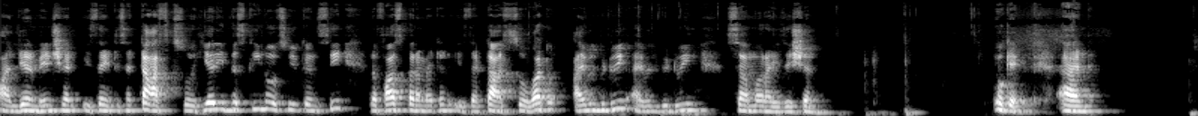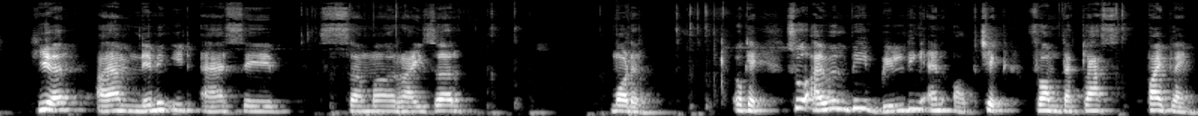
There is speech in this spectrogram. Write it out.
earlier mentioned, is that it is a task. So here in the screen also you can see the first parameter is the task. So what I will be doing, I will be doing summarization. Okay, and here I am naming it as a summarizer model. Okay, so I will be building an object from the class pipeline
